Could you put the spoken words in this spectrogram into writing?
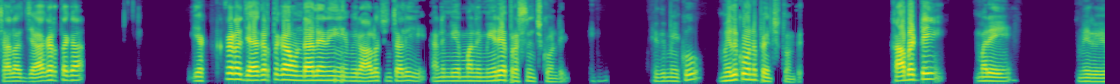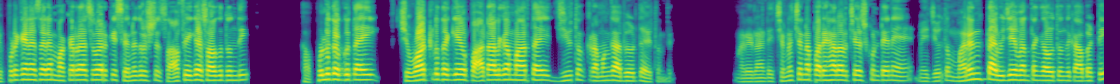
చాలా జాగ్రత్తగా ఎక్కడ జాగ్రత్తగా ఉండాలి అని మీరు ఆలోచించాలి అని మిమ్మల్ని మీరే ప్రశ్నించుకోండి. ఇది మీకు మెలకువను పెంచుతుంది. కాబట్టి మరి మీరు ఎప్పటికైనా సరే మకర రాశి వారికి శని దృష్టి సాఫీగా సాగుతుంది. తప్పులు తగ్గుతాయి చివాట్లు తగ్గే పాఠాలుగా మారుతాయి జీవితం క్రమంగా అభివృద్ధి అవుతుంది. మరి ఇలాంటి చిన్న చిన్న పరిహారాలు చేసుకుంటేనే మీ జీవితం మరింత విజయవంతంగా అవుతుంది కాబట్టి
